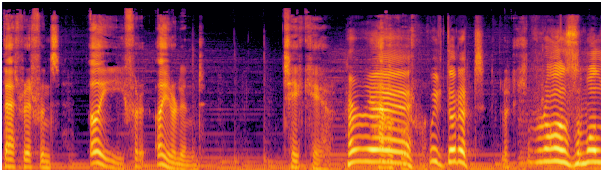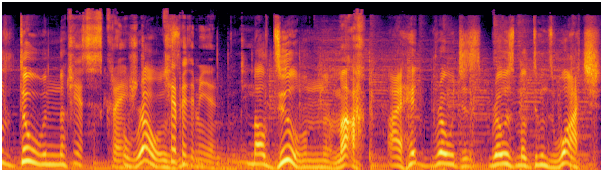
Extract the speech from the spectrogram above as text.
that reference. I for Ireland. Take care. Hooray! We've done it! Look, Rose Muldoon! Jesus Christ. Rose. Tip of the man. Muldoon! Ma- I hit Rose, Rose Muldoon's watch.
